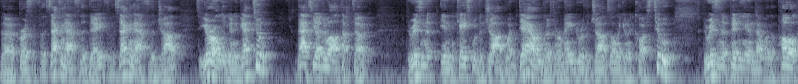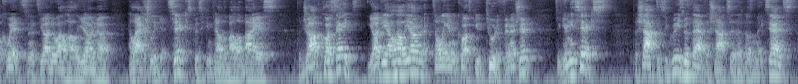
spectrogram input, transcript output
the person for the second half of the day, for the second half of the job, so you're only going to get two. That's Yadu al Tachtona. There isn't, in the case where the job went down, the remainder of the job is only going to cost two. There is an opinion that when the Poel quits and it's Yadu al Hel Yona, he'll actually get six because he can tell the Balabais the job costs eight. Yadi al Halyana. It's only going to cost you two to finish it. So give me six. The Shach disagrees with that. The Shach says that doesn't make sense.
